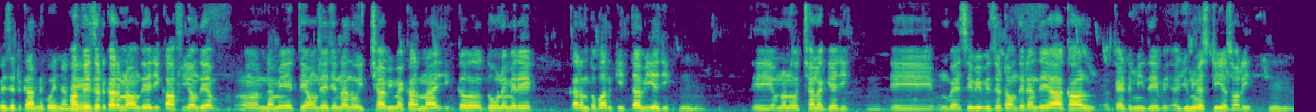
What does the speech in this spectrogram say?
ਵਿਜ਼ਿਟ ਕਰਨ ਕੋਈ ਆ ਨਵੇਂ ਵਿਜ਼ਿਟ ਕਰਨ ਆਉਂਦੇ ਆ ਜੀ ਕਾਫੀ ਆਉਂਦੇ ਆ ਅਹ ਨਵੇਂ ਇੱਥੇ ਆਉਂਦੇ ਆ ਜਿਨ੍ਹਾਂ ਨੂੰ ਇੱਛਾ ਵੀ ਮੈਂ ਕਰਨਾ ਇੱਕ ਦੋ ਨੇ ਮੇਰੇ ਕਰਨ ਤੋਂ ਬਾਅਦ ਕੀਤਾ ਵੀ ਹੈ ਜੀ। ਹੂੰ ਤੇ ਉਹਨਾਂ ਨੂੰ ਅੱਛਾ ਲੱਗਿਆ ਜੀ। ਹੂੰ। ਤੇ ਊਂ ਵੈਸੇ ਵੀ ਵਿਜ਼ਿਟ ਆਉਂਦੇ ਰਹਿੰਦੇ ਆ ਅਕਾਲ ਅਕੈਡਮੀ ਦੇ ਯੂਨੀਵਰਸਿਟੀ ਆ ਸੌਰੀ ਹੂੰ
